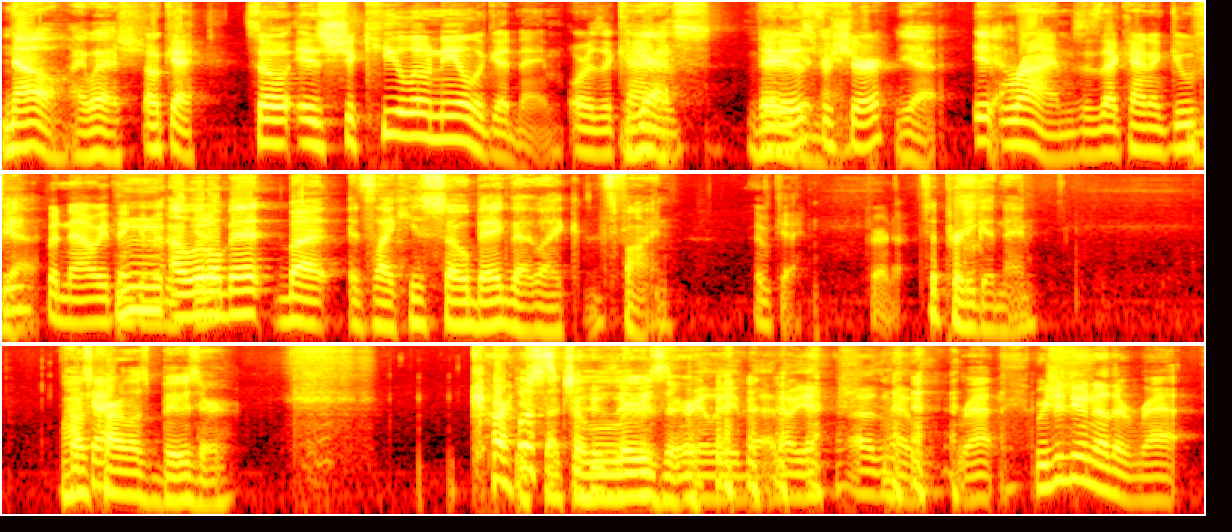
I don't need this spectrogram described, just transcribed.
no, I wish. Okay, so is Shaquille O'Neal a good name, or is it kind yes. of? it is good for name. sure. Yeah. It yeah. rhymes. Is that kind of goofy? Yeah. But now we think Mm, of it a little bit, but it's like he's so big that like it's fine. Okay. Fair enough. It's a pretty good name. Well, how's Okay. Carlos Boozer? Carlos You're such a Boozer is loser. Really bad. Oh yeah, that was my rap. We should do another rap.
